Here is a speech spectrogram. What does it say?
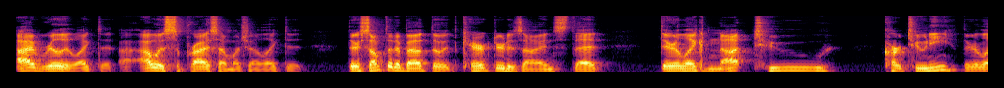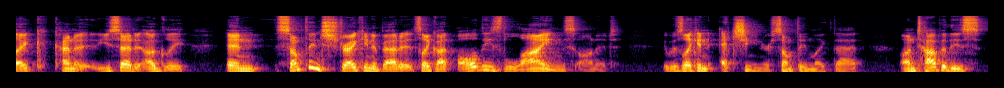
I really liked it. I, I was surprised how much I liked it. There's something about the character designs that they're like not too cartoony. They're like kind of you said it ugly. And something striking about it, it's like got all these lines on it. It was like an etching or something like that. On top of these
